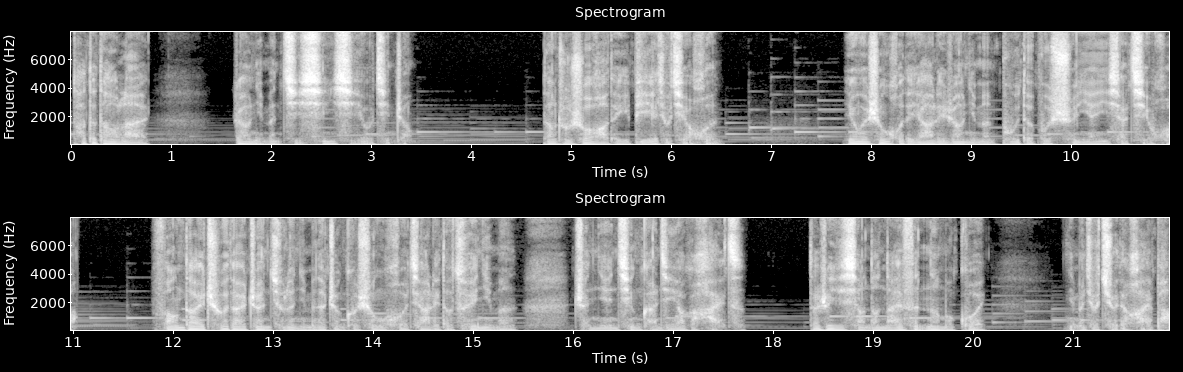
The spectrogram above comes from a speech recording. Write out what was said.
他的到来，让你们既欣喜又紧张。当初说好的一毕业就结婚，因为生活的压力让你们不得不顺延一下计划。房贷、车贷占据了你们的整个生活，家里都催你们趁年轻赶紧要个孩子。但是，一想到奶粉那么贵，你们就觉得害怕。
